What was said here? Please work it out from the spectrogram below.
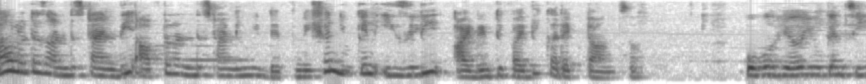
now let us understand the after understanding the definition you can easily identify the correct answer over here you can see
